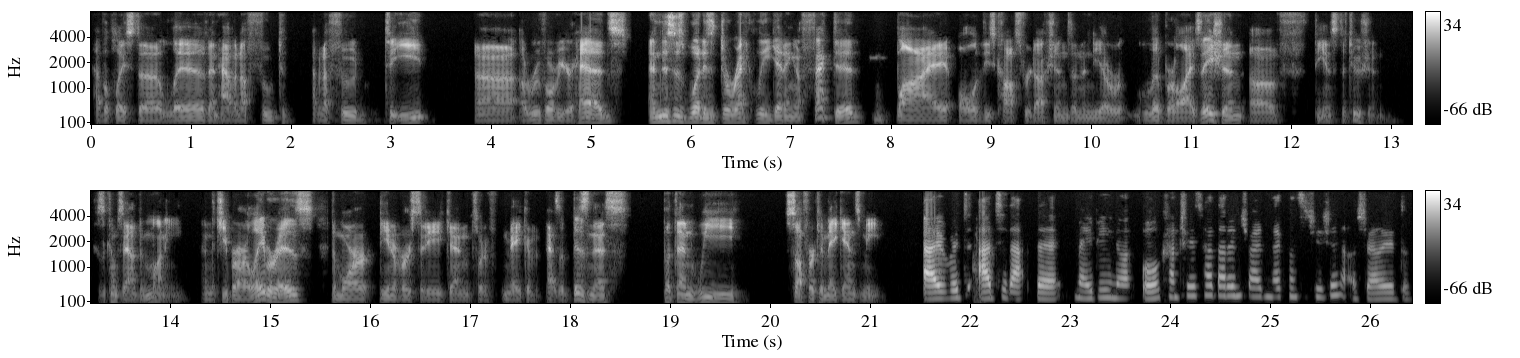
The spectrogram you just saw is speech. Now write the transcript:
have a place to live and have enough food to have enough food to eat, uh, a roof over your heads. And this is what is directly getting affected by all of these cost reductions and the neoliberalization of the institution because it comes down to money. And the cheaper our labor is, the more the university can sort of make as a business. But then we suffer to make ends meet. I would add to that that maybe not all countries have that enshrined in their constitution. Australia does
